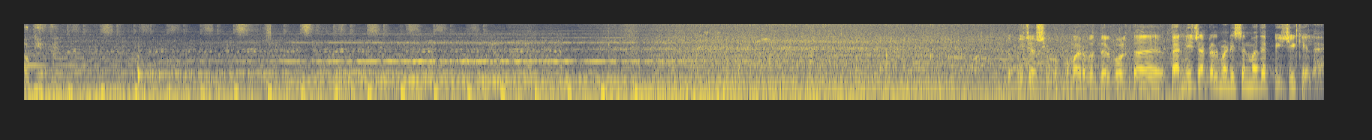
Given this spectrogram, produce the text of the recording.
ओके. तुम्ही ज्या शिवकुमारबद्दल बोलताय त्यांनी जनरल मेडिसिनमध्ये पीजी केलंय.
